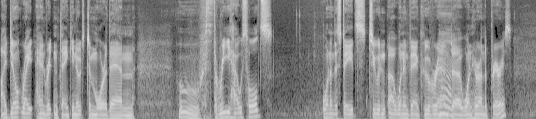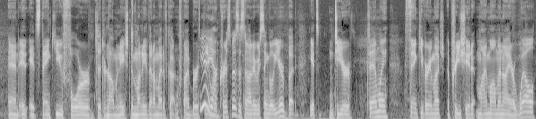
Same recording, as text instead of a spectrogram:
I don't write handwritten thank you notes to more than ooh three households, one in the states, two in uh, one in Vancouver, and uh, one here on the prairies. And it, it's thank you for the denomination of money that I might have gotten for my birthday yeah. or Christmas. It's not every single year, but it's dear family. Thank you very much. Appreciate it. My mom and I are well.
